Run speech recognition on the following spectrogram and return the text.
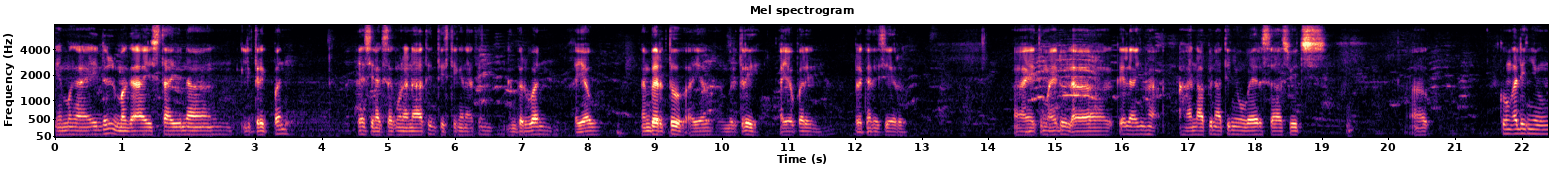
Yan mga idol, mag-aayos tayo ng electric pan. Yan, sinagsak muna natin, testingan natin. Number 1, ayaw. Number 2, ayaw. Number 3, ayaw pa rin. Balik natin zero. Ah, ito mga idol, ah, kailangan yung ha- hanapin natin yung wire sa switch. Ah, kung alin yung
